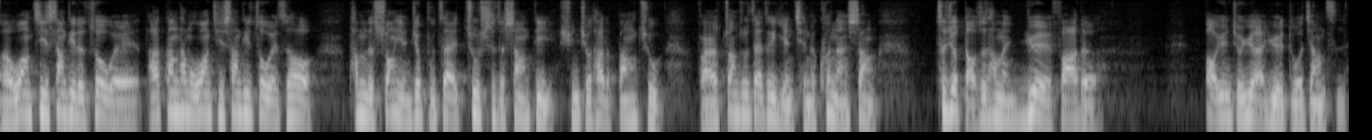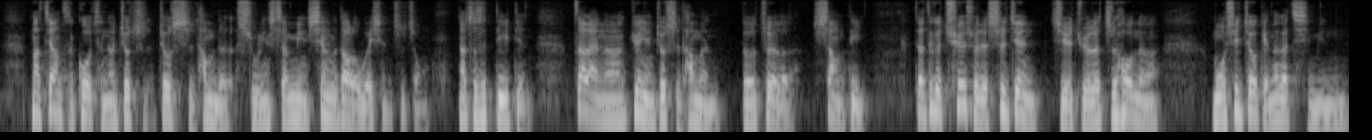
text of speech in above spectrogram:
呃忘记上帝的作为。然后当他们忘记上帝作为之后，他们的双眼就不再注视着上帝，寻求他的帮助，反而专注在这个眼前的困难上，这就导致他们越发的。抱怨就越来越多，这样子，那这样子过程呢，就使就使他们的属灵生命陷入到了危险之中。那这是第一点。再来呢，怨言就使他们得罪了上帝。在这个缺水的事件解决了之后呢，摩西就给那个起名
